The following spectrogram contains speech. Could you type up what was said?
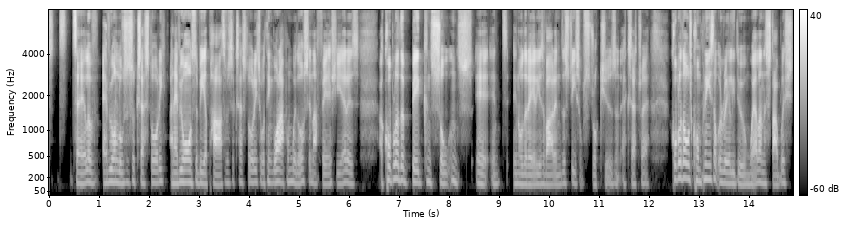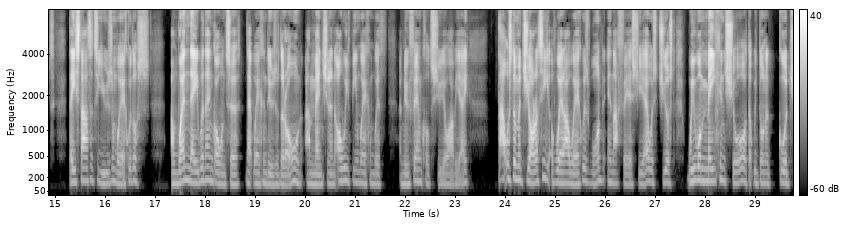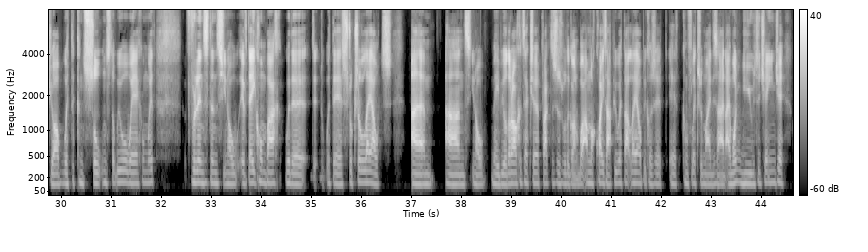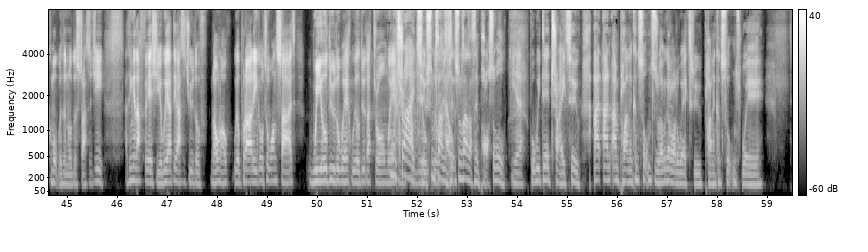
tale of everyone loves a success story and everyone wants to be a part of a success story. So I think what happened with us in that first year is a couple of the big consultants eh, in in other areas of our industry, so structures and etc. A couple of those companies that were really doing well and established, they started to use and work with us. And when they were then going to network and do's of their own and mentioning, oh, we've been working with a new firm called Studio RBA, that was the majority of where our work was won in that first year was just we were making sure that we'd done a good job with the consultants that we were working with. For instance you know if they come back with a with their structural layouts um and you know maybe other architecture practices would have gone well i'm not quite happy with that layout because it, it conflicts with my design i want you to change it come up with another strategy i think in that first year we had the attitude of no no we'll put our ego to one side we'll do the work we'll do that drawing work We and- tried and to. we'll- we'll sometimes, sometimes that's impossible. Yeah. but we did try to. And, and, and planning consultants as well. We got a lot of work through planning consultants where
